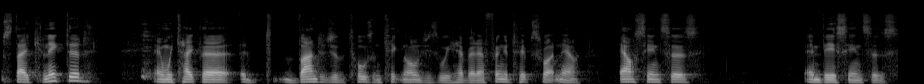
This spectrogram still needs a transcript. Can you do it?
stay connected and we take the advantage of the tools and technologies we have at our fingertips right now. Our senses, and their sensors.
